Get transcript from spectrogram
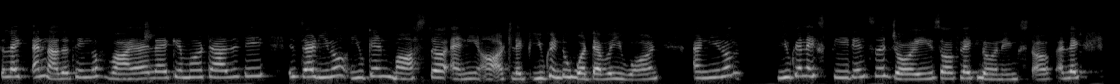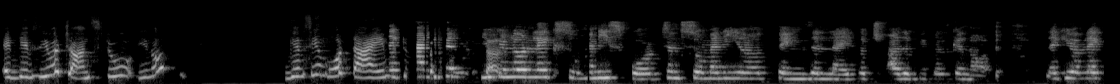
so like another thing of why i like immortality is that you know you can master any art. Like you can do whatever you want. And you know you can experience the joys of like learning stuff. And like it gives you a chance to you know gives you more time like you can you can learn like so many sports and so many you know things in life which other people cannot. Like you have like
